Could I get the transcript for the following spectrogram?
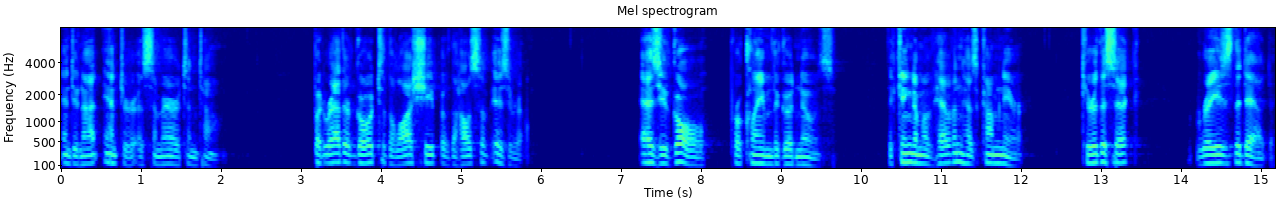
and do not enter a Samaritan town, but rather go to the lost sheep of the house of Israel. As you go, proclaim the good news. The kingdom of heaven has come near. Cure the sick, raise the dead,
